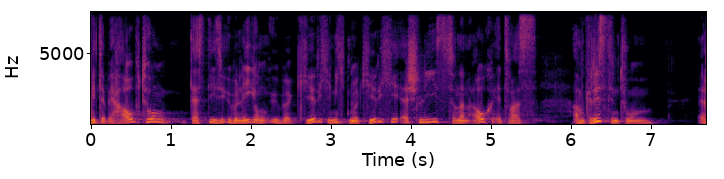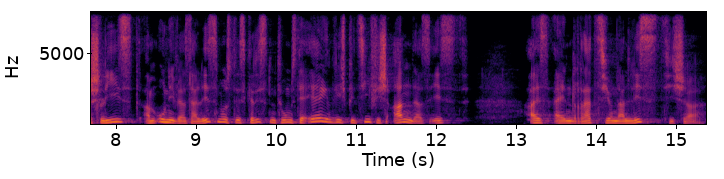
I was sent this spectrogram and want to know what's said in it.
mit der Behauptung, dass diese Überlegung über Kirche nicht nur Kirche erschließt, sondern auch etwas am Christentum erschließt, am Universalismus des Christentums, der irgendwie spezifisch anders ist als ein rationalistischer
